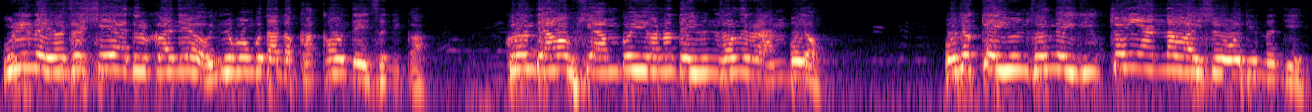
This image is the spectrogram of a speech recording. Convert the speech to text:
우리는 6시에 해야 될 거 아니에요. 일본보다 더 가까운 데 있으니까. 그런데 9시에 안보회 하는데 윤석열은 안 보여. 어저께 윤석열 일정이 안 나와 있어요. 어디 있는지.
